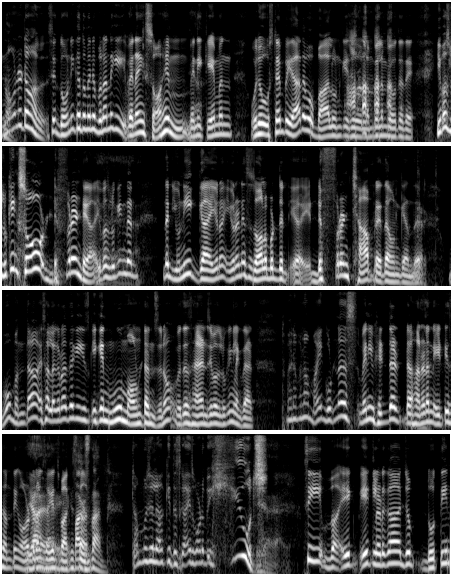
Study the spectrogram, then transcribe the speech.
no. not at all see धोनी का तो मैंने बोला ना कि when I saw him when he came and वो जो उस टाइम पे याद है वो बाल उनके जो लंबे लंबे होते थे he was looking so different yeah he was looking that that unique guy you know Uranus is all about the uh, different छाप रहता है उनके अंदर वो बंदा ऐसा लग रहा था कि he can move mountains you know with his hands. He was looking like that. तो मैंने बोला my goodness when you hit that 180 something order runs against Pakistan तब मुझे लगा कि this guy is going to be huge see एक एक लड़का जो दो तीन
